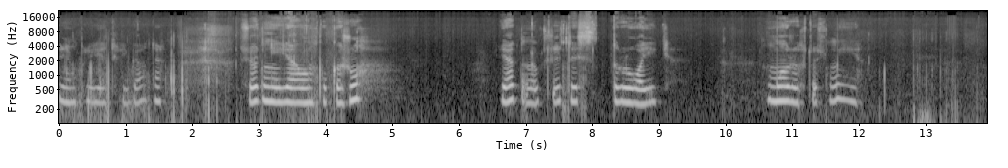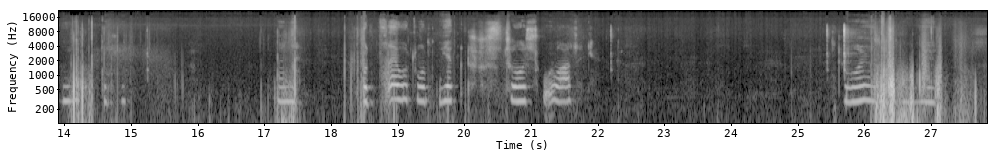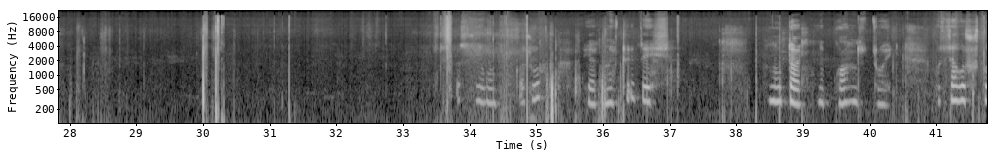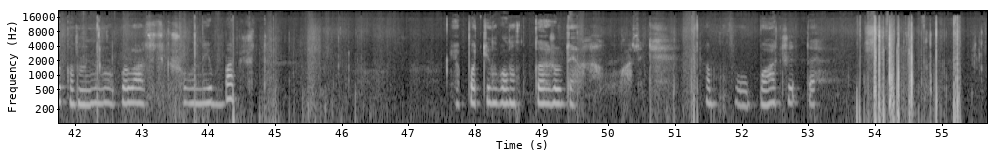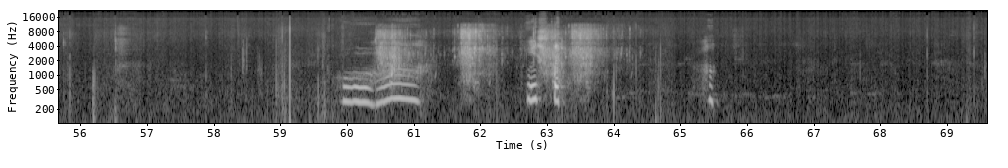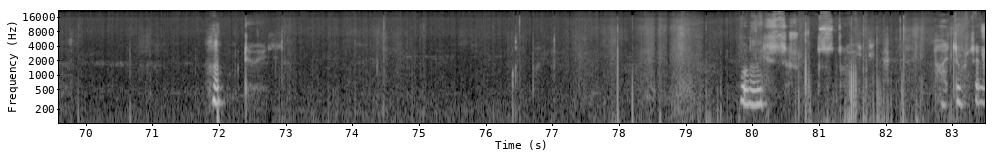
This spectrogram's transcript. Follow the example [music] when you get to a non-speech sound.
Всім привіт, ребята. Сьогодні я вам покажу, як навчитись строїти. Може хтось вміє. Мені покажи. Мене. Оце от, от як з чогось вилазить. Чого я не як навчитись. Ну так, непогано строїть. Оця ось штука в мене вилазить, якщо ви не бачите. Я потім вам покажу, де вона вилазить. Або бачите. Ого. Їсти.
